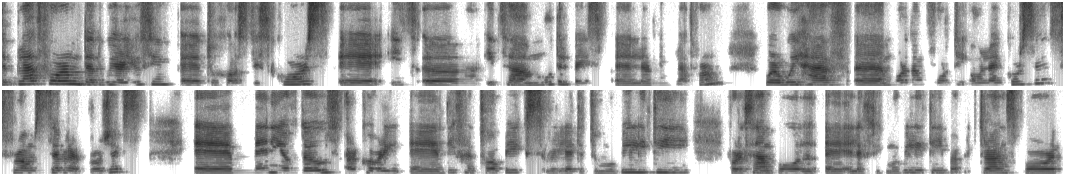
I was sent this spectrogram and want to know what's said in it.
the platform that we are using uh, to host this course uh, is uh, it's a Moodle-based uh, learning platform where we have uh, more than 40 online courses from several projects. Uh, many of those are covering different topics related to mobility, for example, electric mobility, public transport,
